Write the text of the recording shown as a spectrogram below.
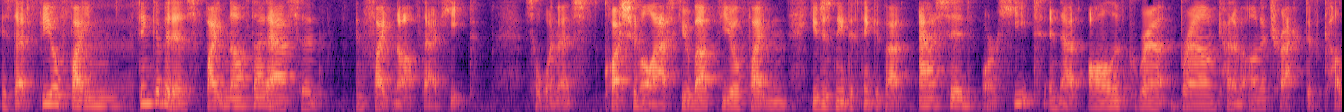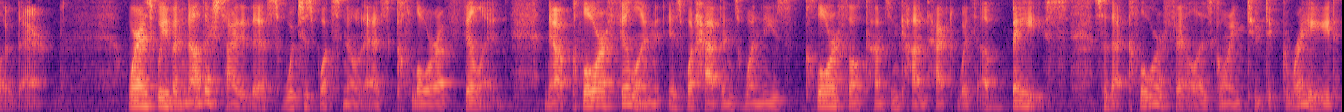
is that pheophytin, think of it as fighting off that acid and fighting off that heat. So when that question will ask you about pheophytin, you just need to think about acid or heat in that olive brown kind of unattractive color there. Whereas we have another side of this, which is what's known as chlorophyllin. Now, chlorophyllin is what happens when these chlorophyll comes in contact with a base. So that chlorophyll is going to degrade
